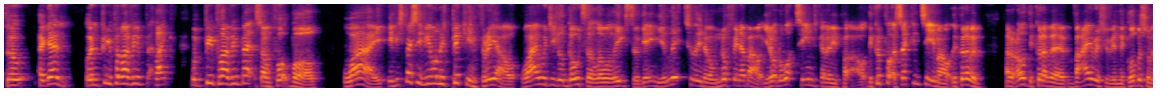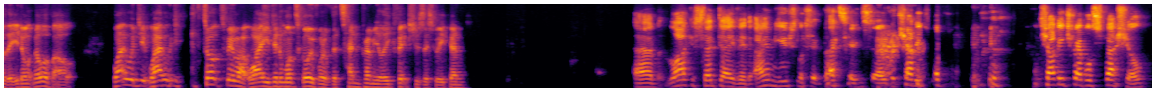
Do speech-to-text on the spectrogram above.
so again, when people are having like when people having bets on football, why, if especially if you're only picking three out, why would you go to the lower leagues to a game you literally know nothing about? You don't know what team's going to be put out. They could put a second team out. They could have a, I don't know, they could have a virus within the club or something that you don't know about. Why would you? Why would you talk to me about why you didn't want to go with one of the ten Premier League fixtures this weekend? Um, like I said, David, I am useless at betting. So the Chaddy, Chaddy Treble special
